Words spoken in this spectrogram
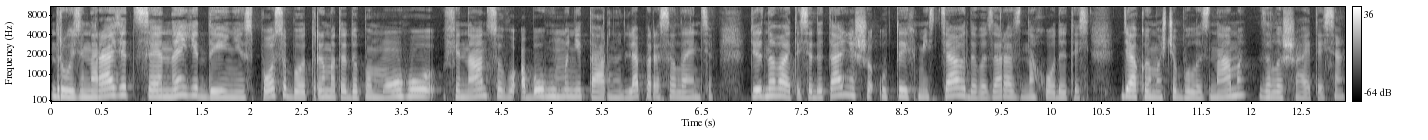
Друзі, наразі це не єдині способи отримати допомогу фінансову або гуманітарну для переселенців. Дізнавайтеся детальніше у тих місцях, де ви зараз знаходитесь. Дякуємо, що були з нами. Залишайтеся.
